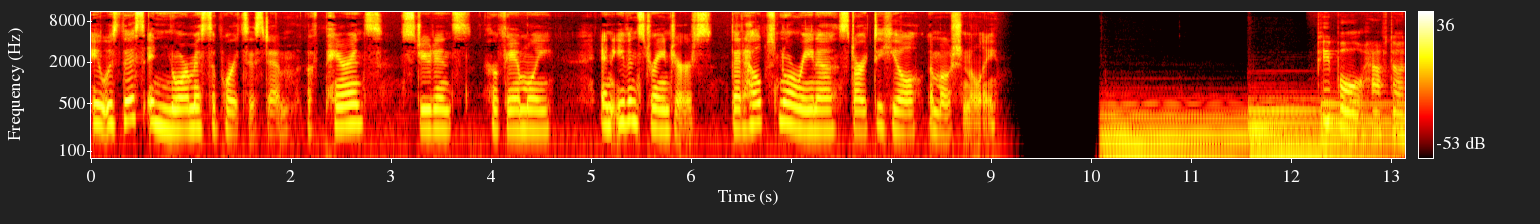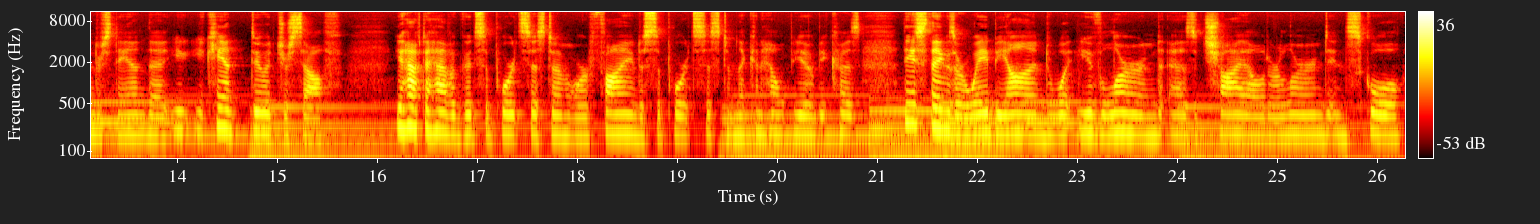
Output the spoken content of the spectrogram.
It was this enormous support system of parents, students, her family, and even strangers that helped Norina start to heal emotionally. People have to understand that you, you can't do it yourself. You have to have a good support system or find a support system that can help you because these things are way beyond what you've learned as a child or learned in school.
